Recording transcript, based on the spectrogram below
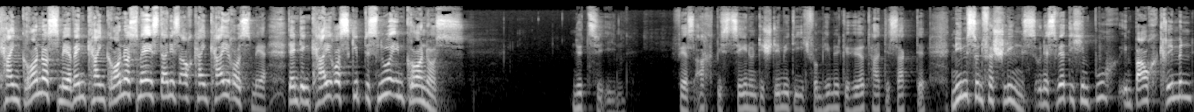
Kein Kronos mehr. Wenn kein Kronos mehr ist, dann ist auch kein Kairos mehr. Denn den Kairos gibt es nur im Kronos. Nütze ihn. Vers 8 bis 10 und die Stimme, die ich vom Himmel gehört hatte, sagte, nimm's und verschling's und es wird dich im, Buch, im Bauch grimmen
